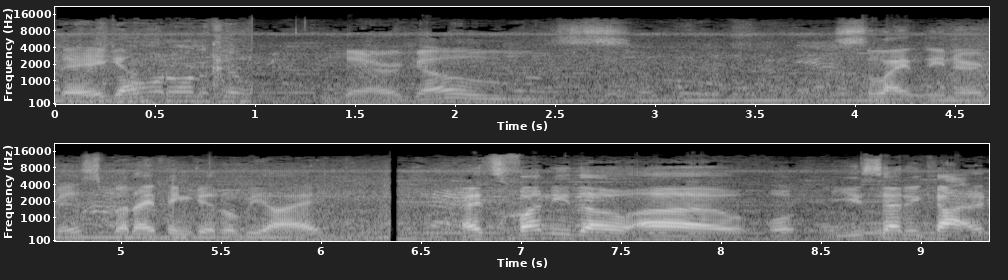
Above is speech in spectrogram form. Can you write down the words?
There you go. There goes. Slightly nervous, but I think it'll be alright. It's funny though, uh, you said it got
